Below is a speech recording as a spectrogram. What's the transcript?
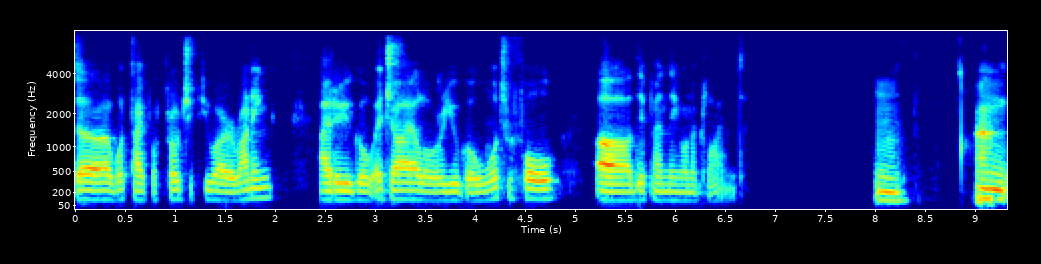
uh, what type of project you are running either you go agile or you go waterfall uh, depending on a client Mm. And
